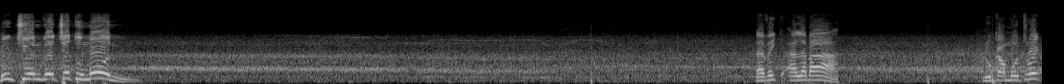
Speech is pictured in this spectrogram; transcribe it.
Đường truyền về cho thủ môn. David Alaba, Luka Modric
